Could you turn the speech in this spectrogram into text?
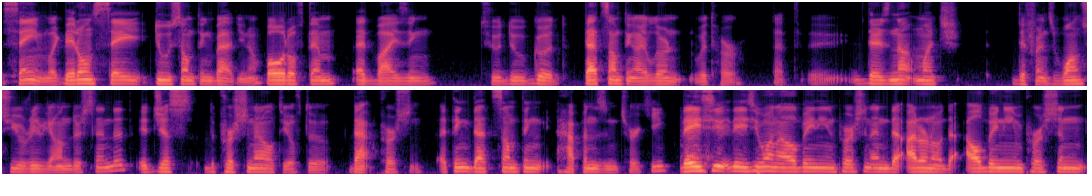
same. Like they don't say do something bad you know? Both of them advising to do good. That's something i learned with her that uh, there's not much difference once you really understand it. It's just the personality of the that person. I think that something happens in turkey. They see they see one albanian person and the, i don't know the albanian person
